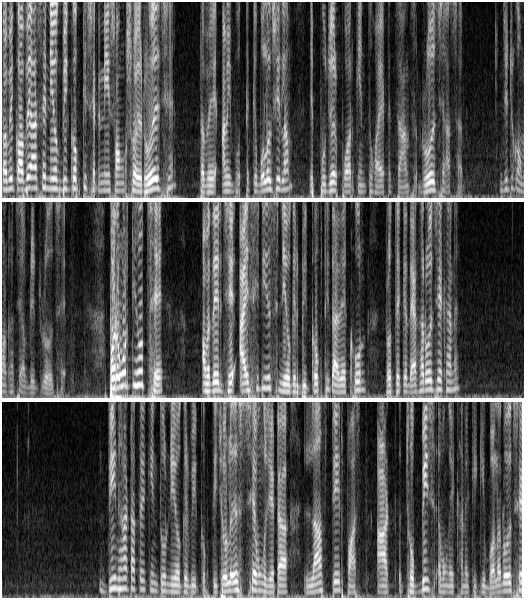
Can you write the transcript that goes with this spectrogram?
তবে কবে আসে নিয়োগ বিজ্ঞপ্তি, সেটা নিয়ে সংশয় রয়েছে। তবে আমি প্রত্যেককে বলেছিলাম যে পুজোর পর কিন্তু হয় একটা চান্স রয়েছে আসার, যেটুকু আমার কাছে আপডেট রয়েছে। পরবর্তী হচ্ছে আমাদের যে আইসিডিএস নিয়োগের বিজ্ঞপ্তি, তা দেখুন প্রত্যেকে দেখা রয়েছে এখানে। দিনহাটাতে কিন্তু নিয়োগের বিজ্ঞপ্তি চলে এসছে এবং যেটা লাস্ট ডেট পাঁচ আট চব্বিশ এবং এখানে কি কি বলা রয়েছে,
